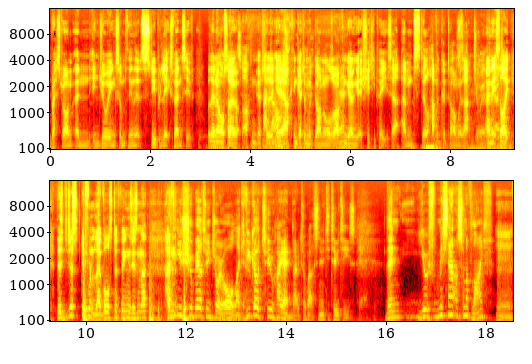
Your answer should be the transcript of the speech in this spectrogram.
restaurant and enjoying something that's stupidly expensive. But then also I can go to McDonald's. yeah, I can go to McDonald's or I can go and get a shitty pizza and still have a good time with that. enjoy it, and it's yeah. like there's just different levels to things, isn't there? I think you should be able to enjoy all. Like if you go too high end, like we talk about the snooty tooties, then you're missing out on some of life. Mm.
